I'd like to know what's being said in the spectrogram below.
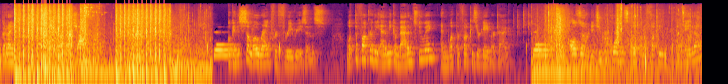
Good rank. Okay, this is a low rank for three reasons. What the fuck are the enemy combatants doing? And what the fuck is your gamer tag? Also, did you record this clip on a fucking potato?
